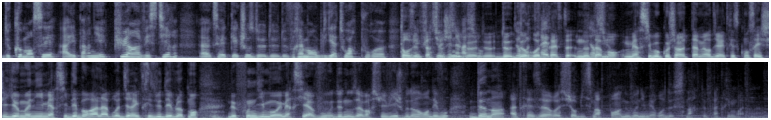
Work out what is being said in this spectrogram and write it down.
de commencer à épargner, puis à investir, euh, que ça va être quelque chose de, vraiment obligatoire pour euh, Dans une perspective de, de, retraite, notamment. Merci beaucoup Charlotte Tamer, directrice conseil chez Yomoni. Merci Déborah Labre, directrice du développement de Fundimo. Et merci à vous de nous avoir suivis. Je vous donne rendez-vous demain à 13h sur Bismart pour un nouveau numéro de Smart Patrimoine.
